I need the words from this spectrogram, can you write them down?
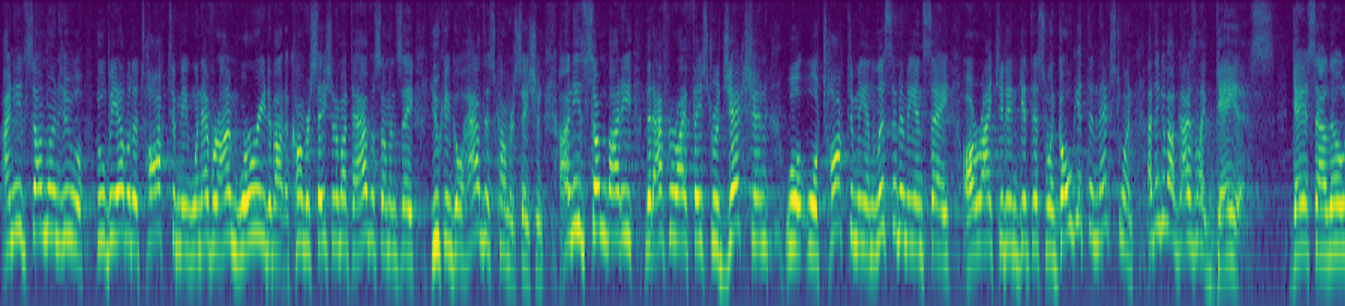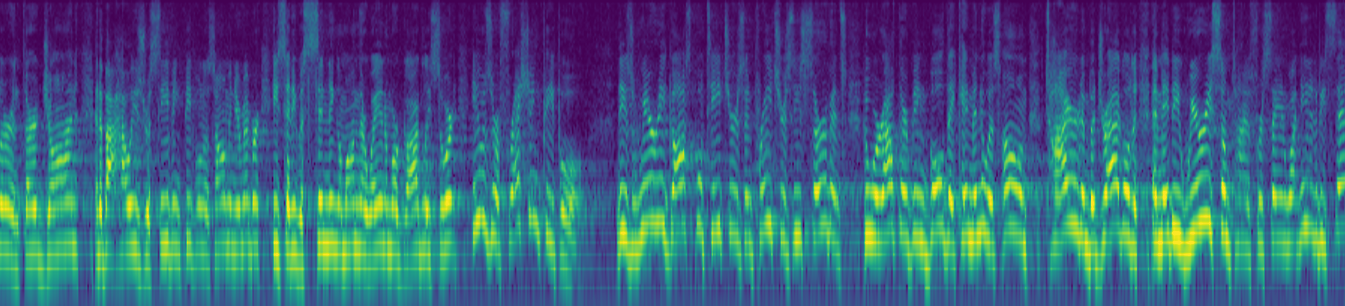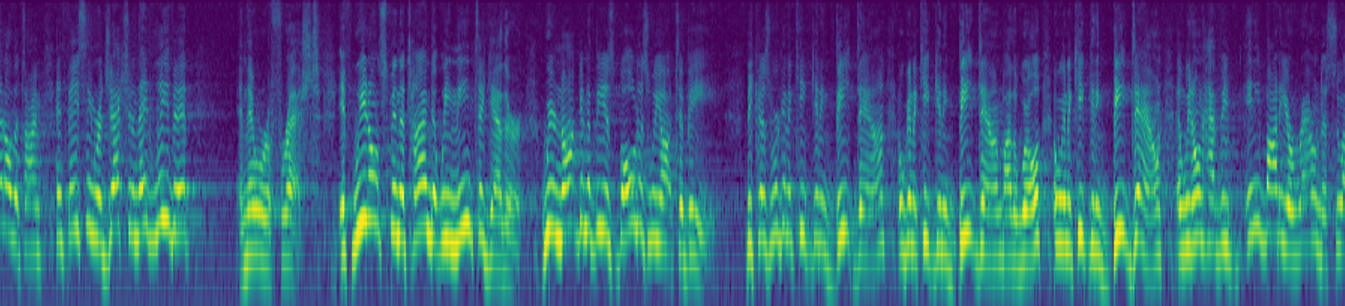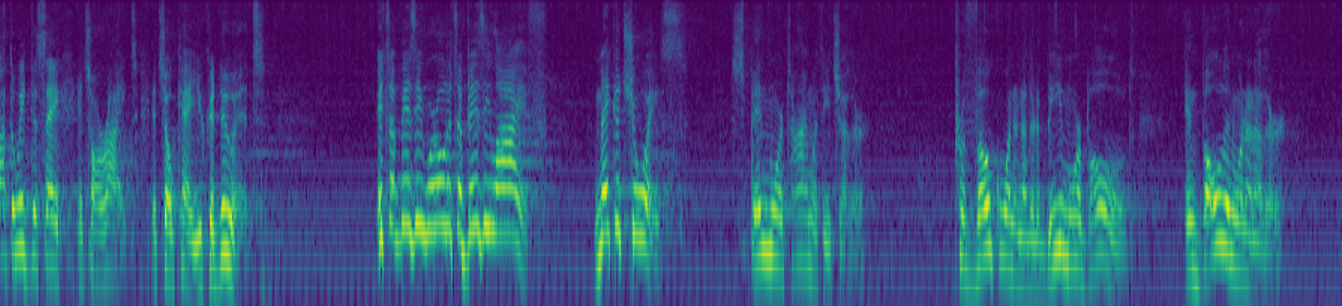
I need someone who, who will be able to talk to me whenever I'm worried about a conversation I'm about to have with someone and say, You can go have this conversation. I need somebody that after I faced rejection will, will talk to me and listen to me and say, All right, you didn't get this one. Go get the next one. I think about guys like Gaius. Gaius Elder in 3 John, and about how he's receiving people in his home. And you remember, he said he was sending them on their way in a more godly sort. He was refreshing people. These weary gospel teachers and preachers, these servants who were out there being bold, they came into his home tired and bedraggled and maybe weary sometimes for saying what needed to be said all the time and facing rejection, and they'd leave it and they were refreshed. If we don't spend the time that we need together, we're not going to be as bold as we ought to be because we're going to keep getting beat down, we're going to keep getting beat down by the world, and we're going to keep getting beat down, and we don't have anybody around us throughout the week to say, It's all right, it's okay, you could do it. It's a busy world, it's a busy life. Make a choice. Spend more time with each other. Provoke one another to be more bold. Embolden one another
